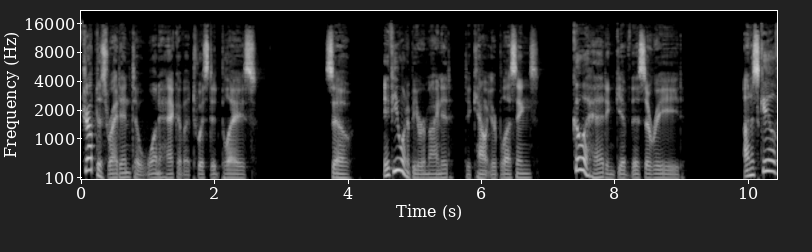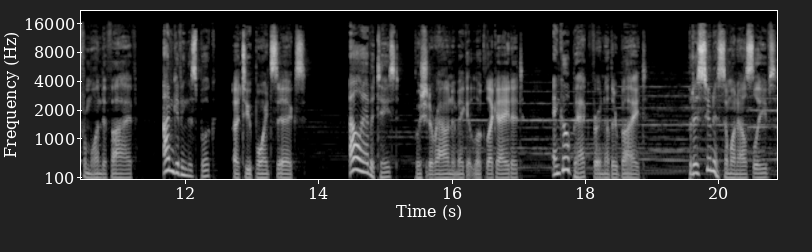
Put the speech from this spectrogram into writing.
dropped us right into one heck of a twisted place. So, if you want to be reminded to count your blessings, go ahead and give this a read. On a scale from 1 to 5, I'm giving this book a 2.6. I'll have a taste, push it around to make it look like I ate it, and go back for another bite. But as soon as someone else leaves,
